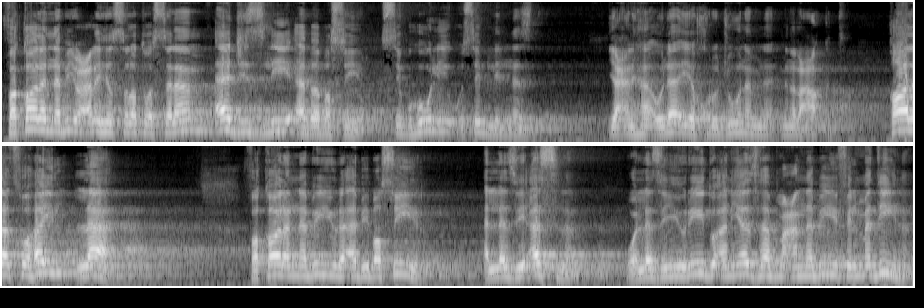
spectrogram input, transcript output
فقال النبي عليه الصلاة والسلام أجز لي أبا بصير سبه لي وسب لي النزل. يعني هؤلاء يخرجون من من العقد. قال سهيل لا. فقال النبي لأبي بصير الذي أسلم والذي يريد أن يذهب مع النبي في المدينة.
